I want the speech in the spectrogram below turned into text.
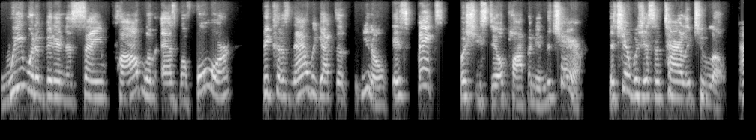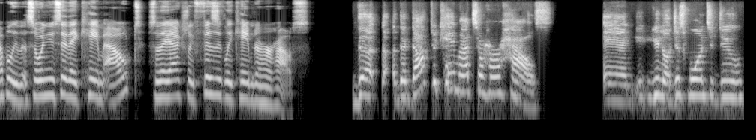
we would have been in the same problem as before because now we got the, you know, it's fixed, but she's still plopping in the chair. The chair was just entirely too low. I believe it. So when you say they came out, so they actually physically came to her house. the, the the doctor came out to her house and you know just wanted to do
